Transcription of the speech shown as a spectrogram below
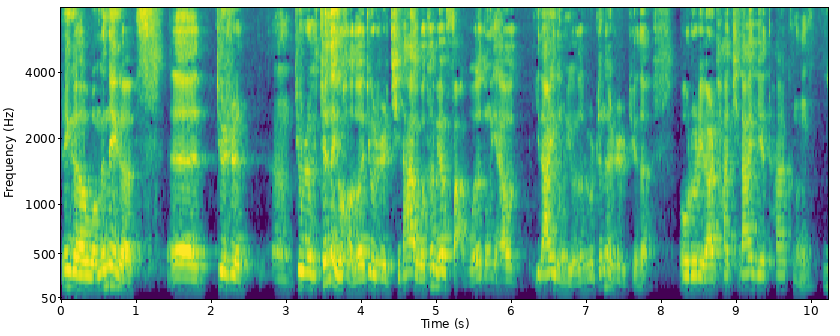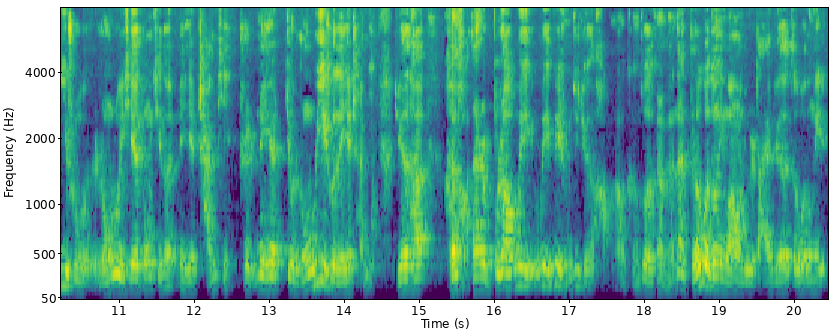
那个我们那个呃就是嗯就是真的有好多就是其他我特别法国的东西还有意大利东西，有的时候真的是觉得欧洲这边它其他一些它可能艺术融入一些东西的那些产品，就是那些就融入艺术的那些产品，觉得它很好，但是不知道为为为什么就觉得好，然后可能做的非常漂亮。但德国东西往往就是大家觉得德国东西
